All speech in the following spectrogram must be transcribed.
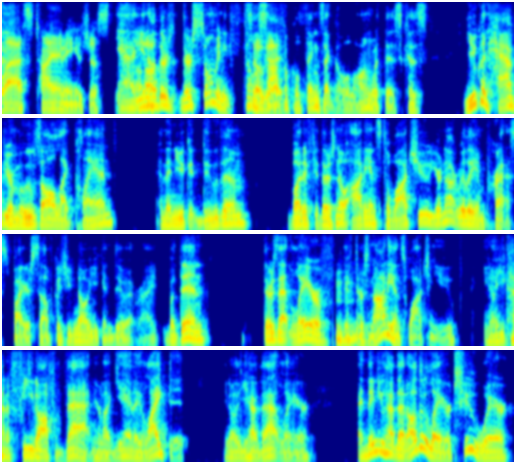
last timing is just yeah you know there's there's so many philosophical so things that go along with this because you can have your moves all like planned and then you could do them but if there's no audience to watch you, you're not really impressed by yourself because you know you can do it, right? But then there's that layer of mm -hmm. if mm-hmm. there's an audience watching you, you know, you kind of feed off of that and you're like, yeah, they liked it. You know, you have that layer. And then you have that other layer too, where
